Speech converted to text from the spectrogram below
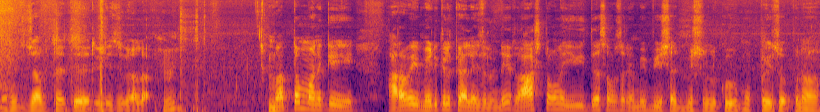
మెరిట్ జాబితా అయితే రిలీజ్ కాల. మొత్తం మనకి అరవై మెడికల్ కాలేజీలు ఉండి రాష్ట్రంలో ఈ విద్యా సంవత్సరం ఎంబీబీఎస్ అడ్మిషన్లకు ముప్పై చొప్పున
